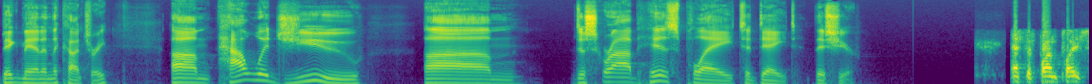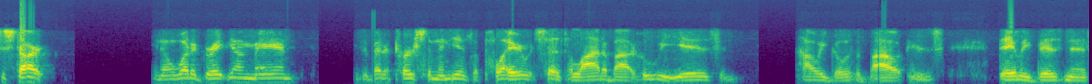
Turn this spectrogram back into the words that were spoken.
big men in the country. Um, how would you um, describe his play to date this year? That's a fun place to start. You know, what a great young man. He's a better person than he is a player, which says a lot about who he is and how he goes about his daily business.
